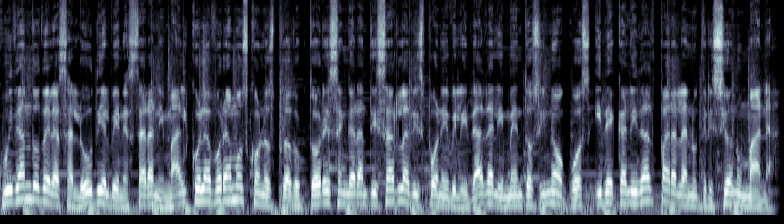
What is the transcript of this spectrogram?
Cuidando de la salud y el bienestar animal, colaboramos con los productores en garantizar la disponibilidad de alimentos inocuos y de calidad para la nutrición humana.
